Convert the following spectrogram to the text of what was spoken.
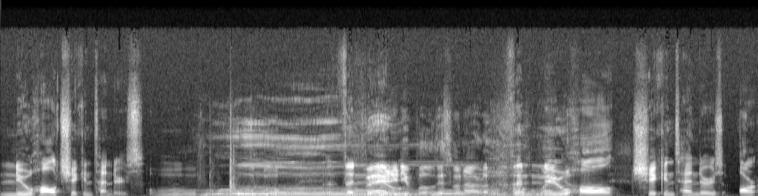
Newhall chicken tenders. Ooh. The Where new, did you pull this one out of? The Oh my Newhall chicken tenders are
